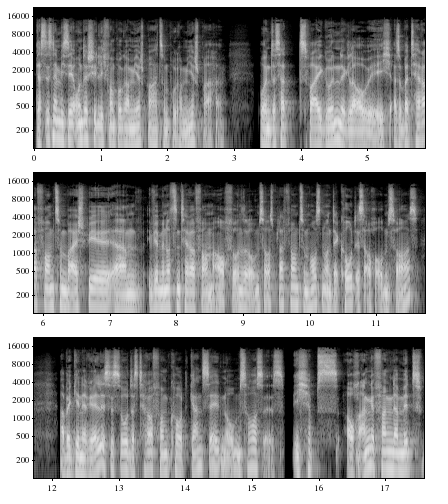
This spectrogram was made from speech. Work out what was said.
Das ist nämlich sehr unterschiedlich von Programmiersprache zum Programmiersprache. Und das hat zwei Gründe, glaube ich. Also bei Terraform zum Beispiel, ähm, wir benutzen Terraform auch für unsere Open Source Plattform zum Hosten und der Code ist auch Open Source. Aber generell ist es so, dass Terraform Code ganz selten Open Source ist. Ich habe es auch angefangen damit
